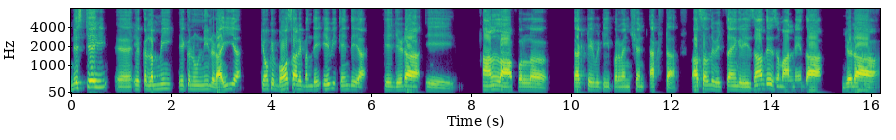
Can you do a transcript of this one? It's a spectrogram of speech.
ਨਿਸ਼ਚੈ ਹੀ ਇੱਕ ਲੰਮੀ ਇਹ ਕਾਨੂੰਨੀ ਲੜਾਈ ਆ, ਕਿਉਂਕਿ ਬਹੁਤ ਸਾਰੇ ਬੰਦੇ ਇਹ ਵੀ ਕਹਿੰਦੇ ਆ ਕਿ ਜਿਹੜਾ ਇਹ ਅਨਲਾਫਲ ਐਕਟੀਵਿਟੀ ਪ੍ਰੀਵੈਂਸ਼ਨ ਐਕਟ ਆ, ਅਸਲ ਦੇ ਵਿੱਚ ਤਾਂ ਅੰਗਰੇਜ਼ਾਂ ਦੇ ਜ਼ਮਾਨੇ ਦਾ ਜਿਹੜਾ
